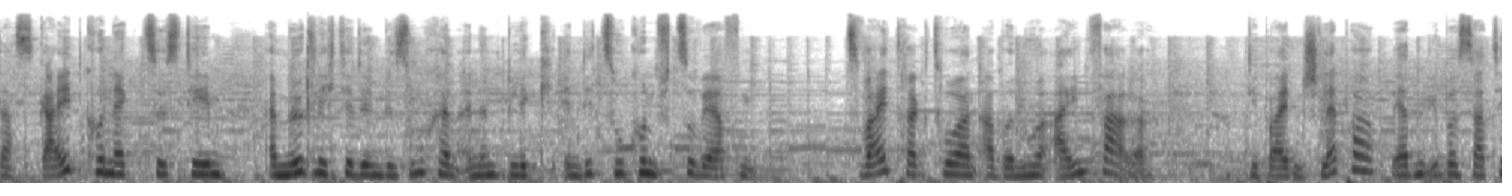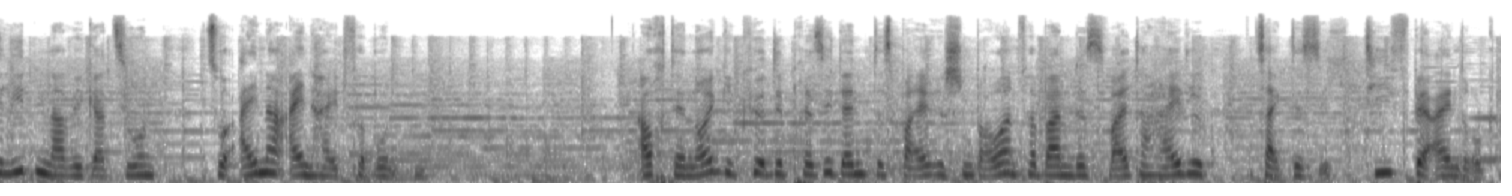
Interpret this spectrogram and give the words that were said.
Das Guide Connect-System ermöglichte den Besuchern einen Blick in die Zukunft zu werfen. Zwei Traktoren, aber nur ein Fahrer. Die beiden Schlepper werden über Satellitennavigation zu einer Einheit verbunden. Auch der neu gekürte Präsident des Bayerischen Bauernverbandes, Walter Heidel, zeigte sich tief beeindruckt.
